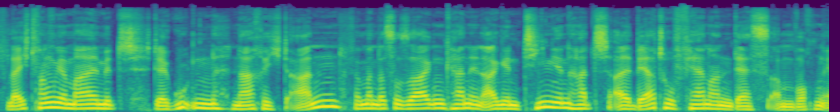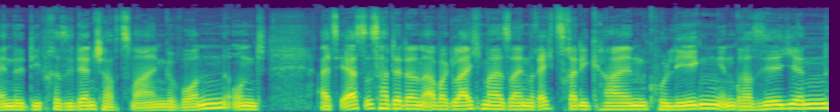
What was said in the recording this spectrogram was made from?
Vielleicht fangen wir mal mit der guten Nachricht an, wenn man das so sagen kann. In Argentinien hat Alberto Fernandez am Wochenende die Präsidentschaftswahlen gewonnen und als erstes hat er dann aber gleich mal seinen rechtsradikalen Kollegen in Brasilien,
